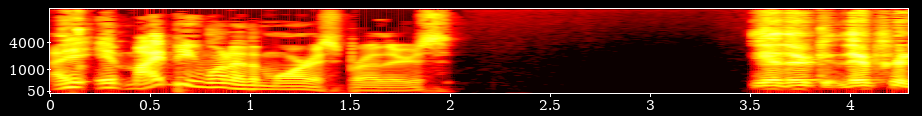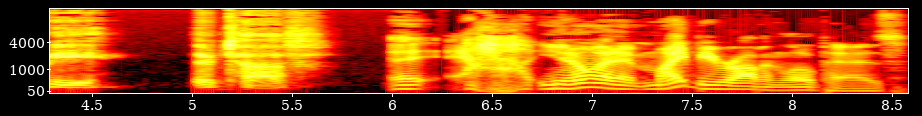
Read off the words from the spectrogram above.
I, it might be one of the Morris brothers. Yeah, they're they're pretty. They're tough. Uh, you know what? It might be Robin Lopez.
